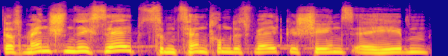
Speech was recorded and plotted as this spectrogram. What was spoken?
dass Menschen sich selbst zum Zentrum des Weltgeschehens erheben,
